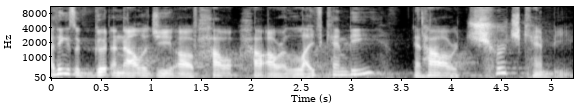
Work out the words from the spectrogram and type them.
I think it's a good analogy of how, how our life can be and how our church can be.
